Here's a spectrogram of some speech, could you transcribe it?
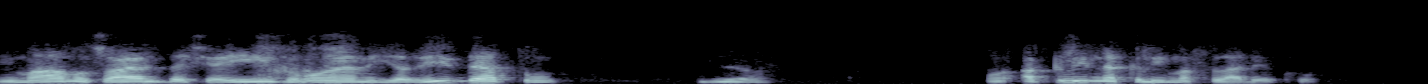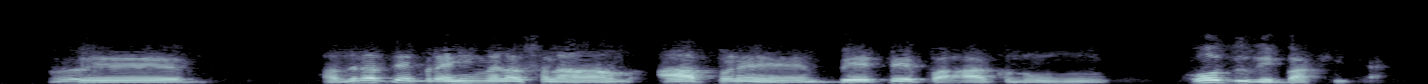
امام حسین تے شہید ہوئے یزید دے ہاتھوں ہاں۔ اکلی نکلی مسئلہ دیکھو ہاں۔ حضرت ابراہیم علیہ السلام اپنے بیٹے پاک نو خود ذبح کیتا ہے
